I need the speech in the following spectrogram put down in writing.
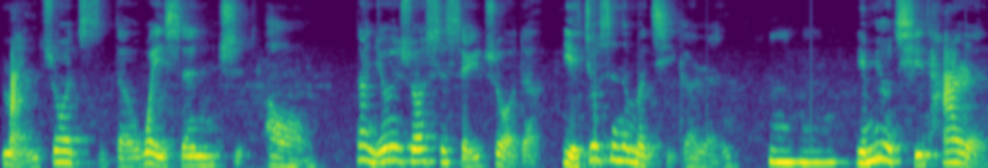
满桌子的卫生纸哦，那你就会说是谁做的？也就是那么几个人，嗯哼，也没有其他人，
